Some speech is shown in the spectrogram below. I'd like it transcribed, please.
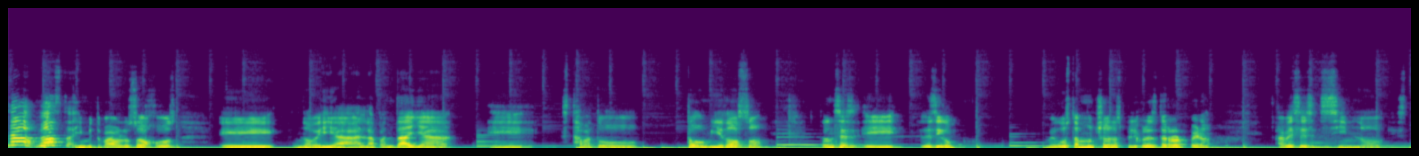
no? Basta. Y me tapaba los ojos, eh, no veía la pantalla, eh, estaba todo, todo miedoso. Entonces, eh, les digo, me gustan mucho las películas de terror, pero a veces sí no, este,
